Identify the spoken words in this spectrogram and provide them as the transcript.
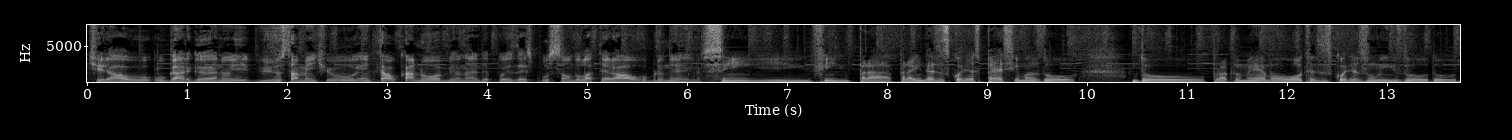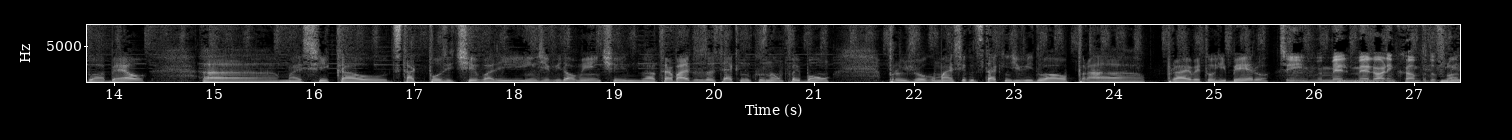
tirar o, o Gargano e justamente o, entrar o Canôbio, né? Depois da expulsão do lateral rubro-negro. Sim, e, enfim, para ainda as escolhas péssimas do, do próprio Memo, outras escolhas ruins do, do, do Abel, ah, mas fica o destaque positivo ali individualmente. O trabalho dos dois técnicos não foi bom para o jogo, mas fica o destaque individual para Everton Ribeiro. Sim, me- melhor em campo do melhor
